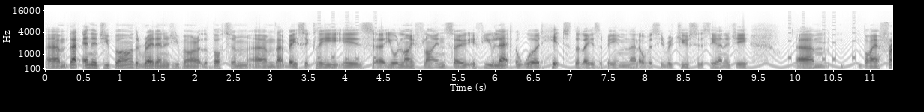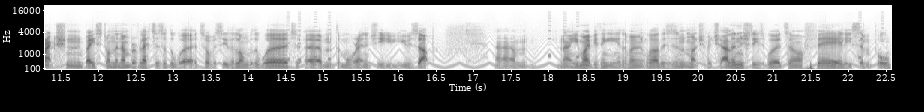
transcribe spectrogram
Um, that energy bar, the red energy bar at the bottom, um, that basically is uh, your lifeline so if you let a word hit the laser beam that obviously reduces the energy um, by a fraction based on the number of letters of the words. Obviously the longer the word um, the more energy you use up. Um, now you might be thinking at the moment, well, this isn't much of a challenge. These words are fairly simple,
